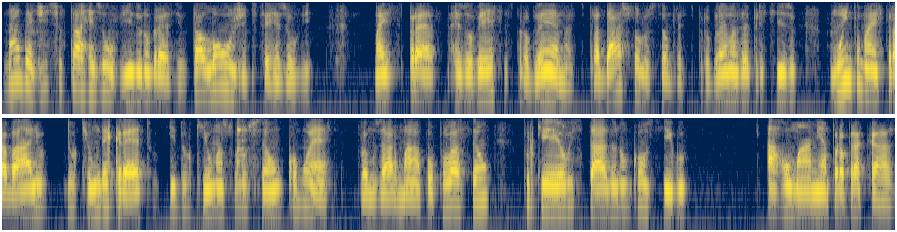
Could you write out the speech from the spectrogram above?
nada disso está resolvido no Brasil, está longe de ser resolvido. Mas para resolver esses problemas, para dar solução para esses problemas, é preciso muito mais trabalho do que um decreto e do que uma solução como essa. Vamos armar a população, porque eu, Estado, não consigo arrumar a minha própria casa.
